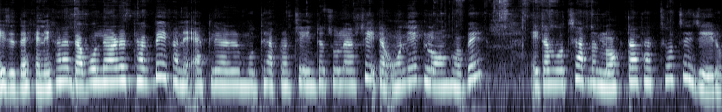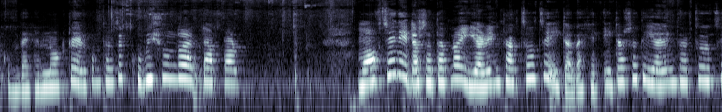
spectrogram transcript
এই যে দেখেন, এখানে ডাবল লেয়ারের থাকবে, এখানে এক লেয়ারের মধ্যে আপনার চেইনটা চলে আসছে। এটা অনেক লং হবে। এটা হচ্ছে আপনার লকটা থাকছে হচ্ছে এই যে এরকম। দেখেন লকটা এরকম থাকছে। খুবই সুন্দর একটা আপনার মফ চেইন এটার সাথে আপনার ইয়ারিং থাকছে হচ্ছে এইটা দেখেন। এটার সাথে ইয়ারিং থাকছে হচ্ছে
